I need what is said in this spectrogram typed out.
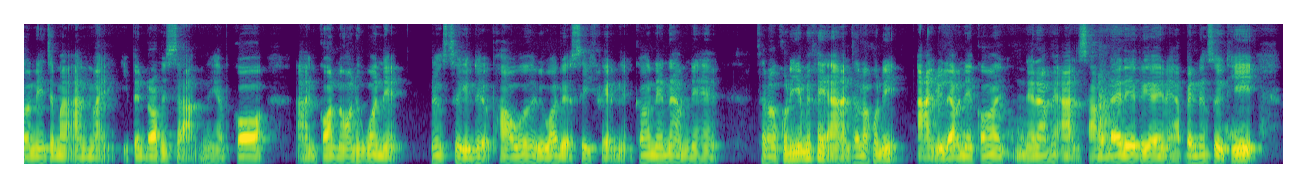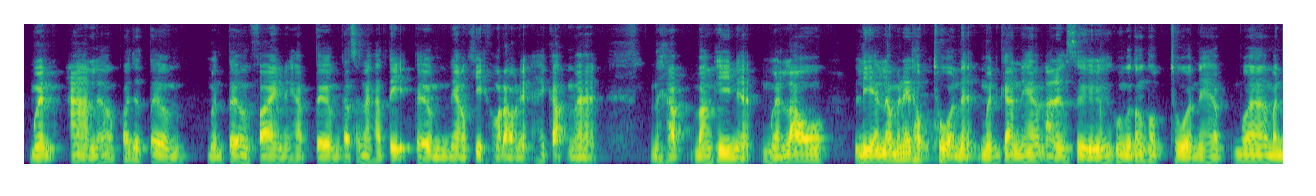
ตอนนี้จะมาอ่านใหม่เป็นรอบที่3นะครับ ก็อ่านก่อนนอนทุกวันเนี่ยหนังสือ The Power หรือว่า The Secret เนี่ยก็แนะนำนะฮะสำหรับคนที่ยังไม่เคยอ่านสำหรับคนที่อ่านอยู่แล้วเนี่ยก็แนะนำให้อ่านซ้ำได้เรื่อยๆนะครับเป็นหนังสือที่เหมือนอ่านแล้วก็จะเติมเหมือนเติมไฟนะครับ เติมทัศนคติเติมแนวคิดของเราเนี่ยให้กลับมานะครับ บางทีเนี่ยเหมือนเรา เรียนแล้วไม่ได้ทบทวนเนี่ยเหมือนกันนะครับ อ่านหนังสือคุณก็ต้องทบทวนนะครับ ว่ามัน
